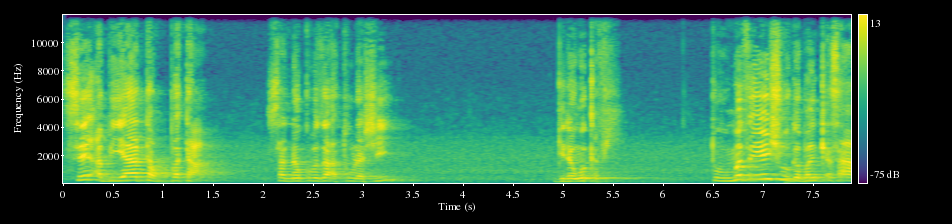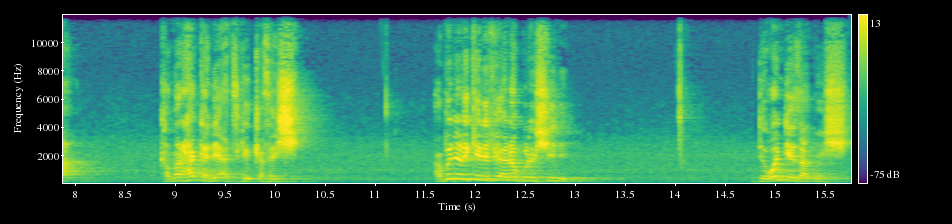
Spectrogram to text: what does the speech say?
Sai abu ya tabbata sannan kuma za a tura shi gidan wakafi. To matsayin shugaban ƙasa kamar haka ne a cikin ƙasar shi. Abin da nake nufi a nan gudun shi ne da wanda ya zaɓe shi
